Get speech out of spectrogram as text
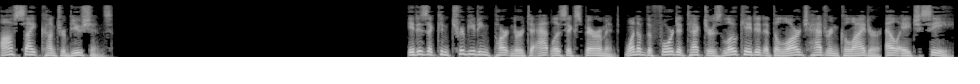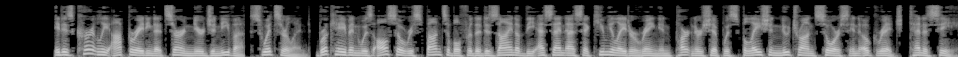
Off-site contributions It is a contributing partner to ATLAS experiment, one of the four detectors located at the Large Hadron Collider (LHC). It is currently operating at CERN near Geneva, Switzerland. Brookhaven was also responsible for the design of the SNS accumulator ring in partnership with Spallation Neutron Source in Oak Ridge, Tennessee.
